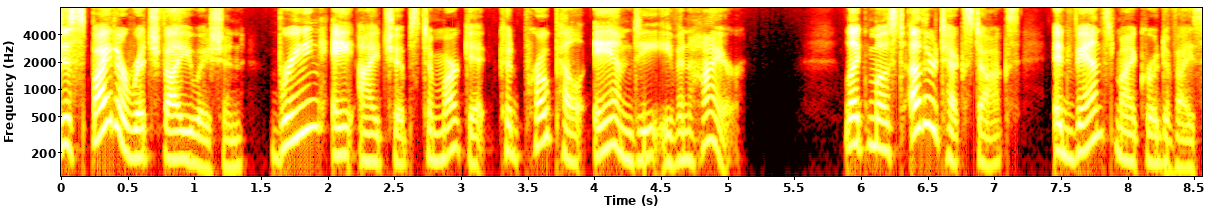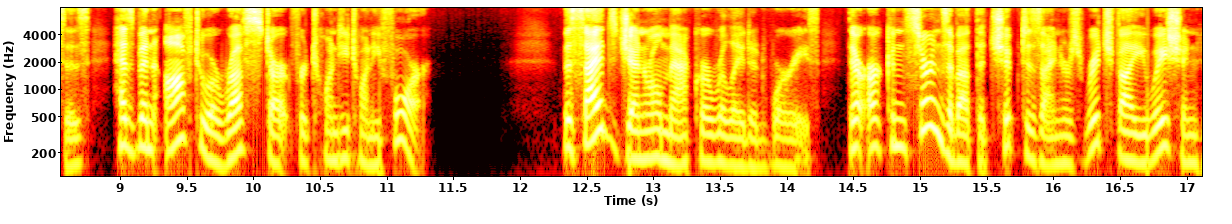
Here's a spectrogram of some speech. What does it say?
Despite a rich valuation, bringing AI chips to market could propel AMD even higher. Like most other tech stocks, Advanced Micro Devices has been off to a rough start for 2024. Besides general macro related worries, there are concerns about the chip designer's rich valuation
